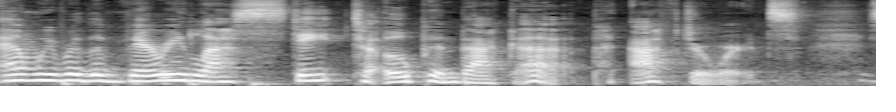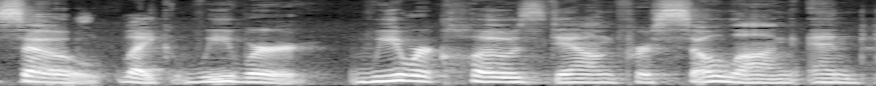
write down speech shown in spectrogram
and we were the very last state to open back up afterwards. So, like we were we were closed down for so long and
